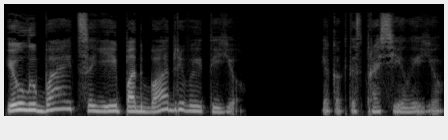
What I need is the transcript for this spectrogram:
и улыбается ей и подбадривает ее. Я как-то спросила ее,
